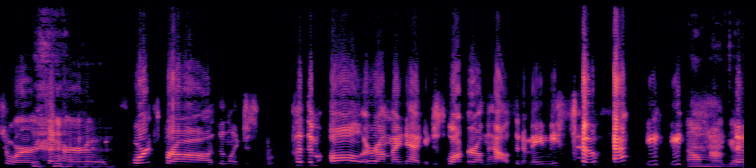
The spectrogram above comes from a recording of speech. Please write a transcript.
shorts and her like, sports bras and like just put them all around my neck and just walk around the house, and it made me so happy. Oh my So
